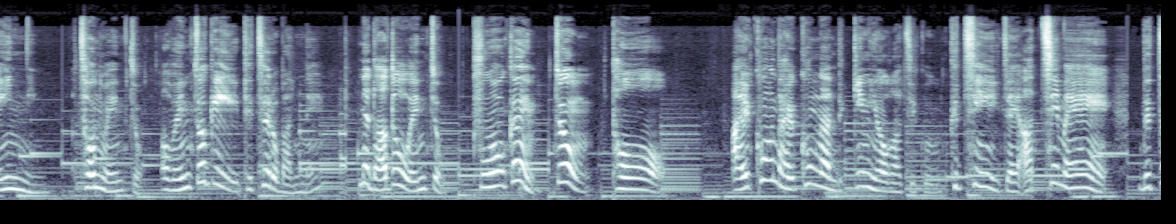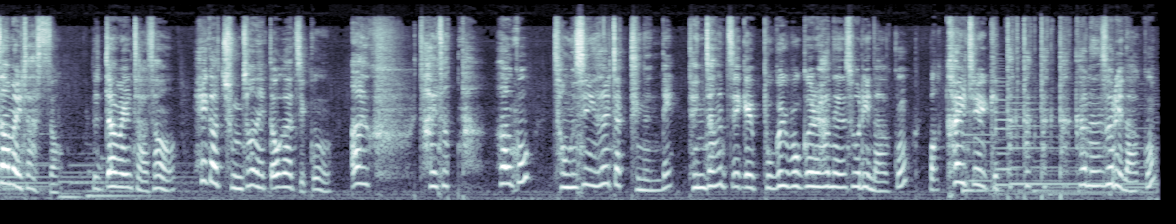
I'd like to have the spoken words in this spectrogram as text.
애인님 전 왼쪽. 아 왼쪽이 대체로 맞네. 근데 나도 왼쪽. 부엌은 좀 더 알콩달콩한 느낌이어가지고 그치 이제 아침에 늦잠을 잤어. 늦잠을 자서 해가 중천에 떠가지고 아이고 잘 잤다 하고 정신이 살짝 드는데 된장찌개 보글보글 하는 소리 나고 막 칼질 이렇게 탁탁탁탁 하는 소리 나고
